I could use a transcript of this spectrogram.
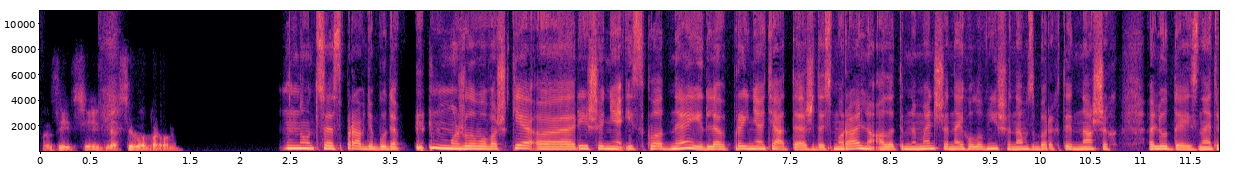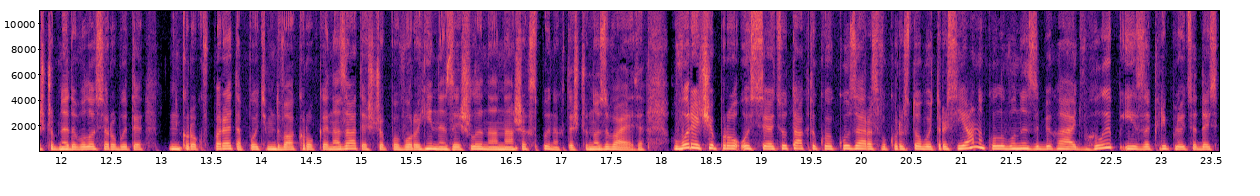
позиції для сил оборони. Ну, це справді буде можливо важке е, рішення і складне, і для прийняття теж десь морально, але тим не менше, найголовніше нам зберегти наших людей. Знаєте, щоб не довелося робити крок вперед, а потім два кроки назад, і щоб вороги не зайшли на наших спинах, те, що називається. Говорячи про ось цю тактику, яку зараз використовують росіяни, коли вони забігають вглиб і закріплюються десь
